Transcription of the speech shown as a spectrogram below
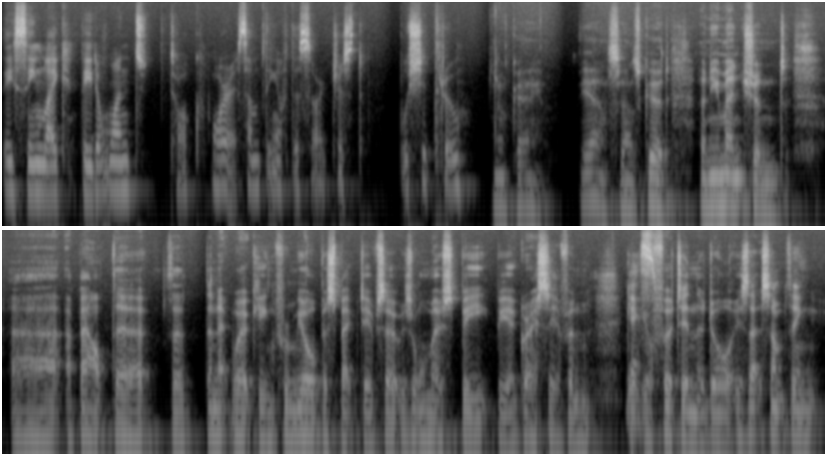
they seem like they don't want to talk or something of the sort just push it through Okay. Yeah, sounds good. And you mentioned uh, about the, the the networking from your perspective. So it was almost be be aggressive and get Yes. your foot in the door. Is that something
